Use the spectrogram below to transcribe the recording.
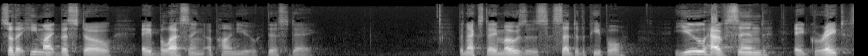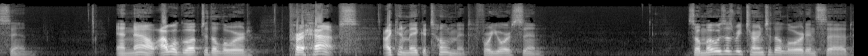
so that he might bestow a blessing upon you this day. The next day, Moses said to the people, You have sinned a great sin. And now I will go up to the Lord. Perhaps I can make atonement for your sin. So Moses returned to the Lord and said,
